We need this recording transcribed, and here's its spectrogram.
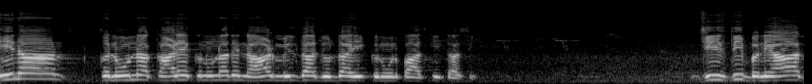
ਇਹਨਾਂ ਕਾਨੂੰਨਾਂ, ਕਾਲੇ ਕਾਨੂੰਨਾਂ ਦੇ ਨਾਲ ਮਿਲਦਾ ਜੁਲਦਾ ਹੀ ਕਾਨੂੰਨ ਪਾਸ ਕੀਤਾ ਸੀ। ਜਿਸ ਦੀ ਬੁਨਿਆਦ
